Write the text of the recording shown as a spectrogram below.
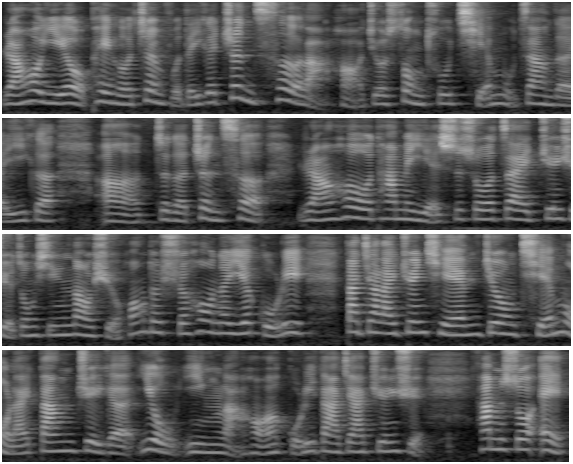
然后也有配合政府的一个政策啦，哈，就送出钱母这样的一个呃这个政策。然后他们也是说，在捐血中心闹血荒的时候呢，也鼓励大家来捐钱，就用钱母来当这个诱因啦，哈，鼓励大家捐血。他们说，哎，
